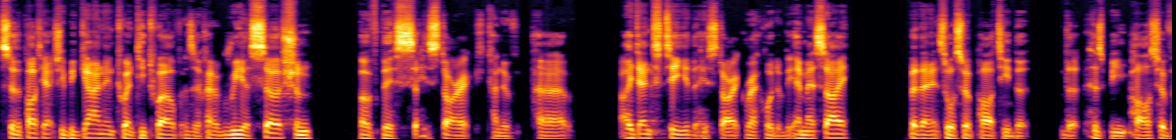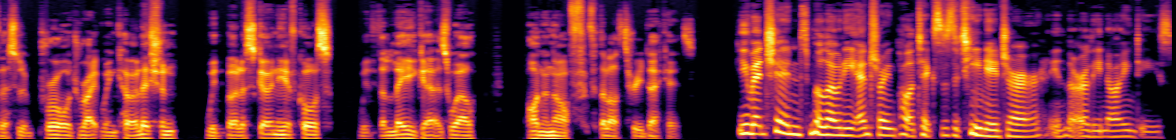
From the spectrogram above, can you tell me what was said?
So the party actually began in 2012 as a kind of reassertion of this historic kind of uh, identity, the historic record of the MSI. But then it's also a party that that has been part of a sort of broad right wing coalition with Berlusconi, of course, with the Lega as well, on and off for the last three decades. You mentioned Meloni entering politics as a teenager in the early 90s.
